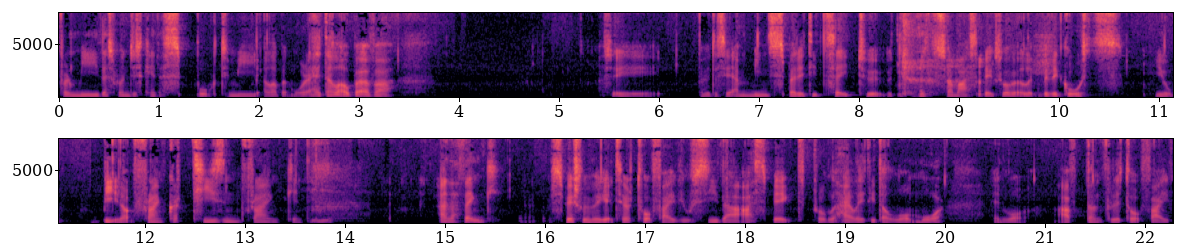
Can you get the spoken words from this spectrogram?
for me this one just kind of spoke to me a little bit more. It had a little bit of a I say how would I say a mean spirited side to it with, with some aspects of it, like with the ghosts, you know, beating up Frank or teasing Frank and and I think especially when we get to our top five you'll see that aspect probably highlighted a lot more in what I've done for the top five.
